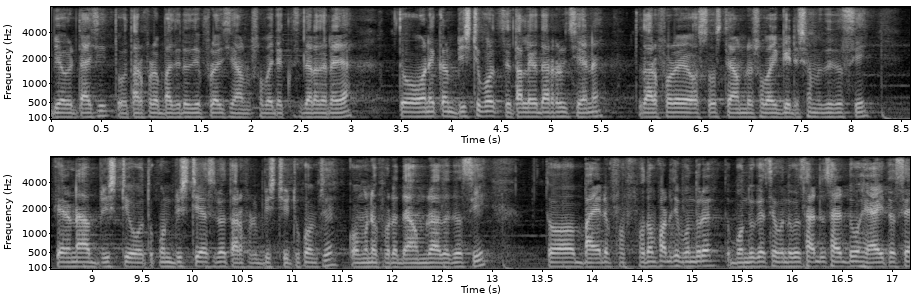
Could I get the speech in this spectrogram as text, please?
বিয়ে বাড়িতে আছি তো তারপরে বাজে যে ফুরাইছি, আমরা সবাই দেখতেছি দাঁড়া দাঁড়াইয়া তো অনেকক্ষণ বৃষ্টি পড়ছে তার লেগে দাঁড়া রয়েছে এনে। তো তারপরে আস্তে আমরা সবাই গেটের সামনে যেতেছি কেননা বৃষ্টি অতক্ষণ বৃষ্টি আসলো, তারপরে বৃষ্টি একটু কমছে। কমনে পরে আমরা যেতেছি তো বাইরে প্রথম ফাটছি বন্ধুরে। তো বন্ধু গেছে, বন্ধুকে সাইড সাইড দিয়ে হয়ে আইতেছে।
